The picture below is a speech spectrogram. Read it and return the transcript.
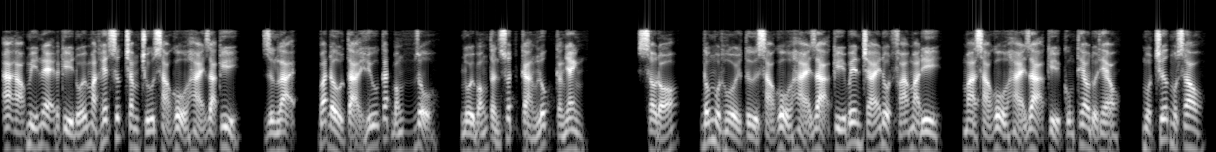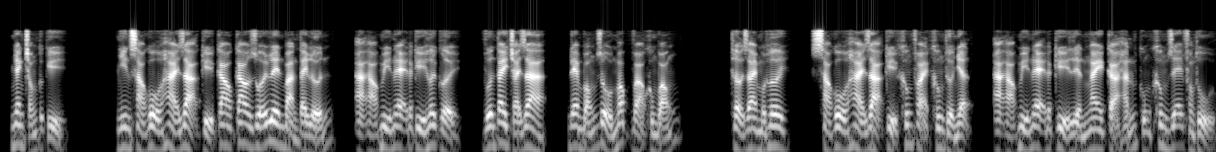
A áo mỹ nệ kỳ đối mặt hết sức chăm chú xảo gỗ hải dạ kỳ, dừng lại, bắt đầu tả hữu cắt bóng rổ, nhồi bóng tần suất càng lúc càng nhanh. Sau đó đống một hồi từ xảo gỗ hải dạ kỳ bên trái đột phá mà đi, mà xảo gỗ hải dạ kỳ cũng theo đuổi theo, một trước một sau, nhanh chóng cực kỳ. Nhìn xảo gỗ hải dạ kỳ cao cao dối lên bàn tay lớn ả áo mỹ nệ kỳ hơi cười, vươn tay trái ra, đem bóng rổ móc vào khung bóng. Thở dài một hơi xảo gỗ hải dạ kỳ không phải không thừa nhận à, ả áo mỹ nệ kỳ liền ngay cả hắn cũng không dễ phòng thủ,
